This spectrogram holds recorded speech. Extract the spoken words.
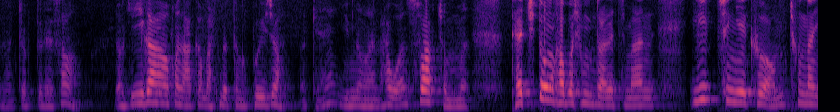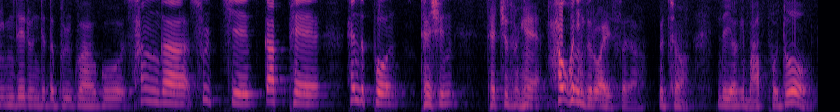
이런 쪽들에서 여기 이가 학원 아까 말씀드렸던 거 보이죠? 이렇게 유명한 학원 수학 전문 대치동 가보신 분들 알겠지만 1층이 그 엄청난 임대료인데도 불구하고 상가, 술집, 카페, 핸드폰 대신 대치동에 학원이 들어와 있어요. 그렇죠? 근데 여기 마포도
